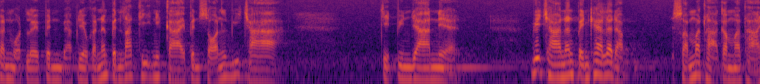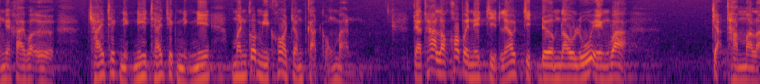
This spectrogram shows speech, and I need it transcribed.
กันหมดเลยเป็นแบบเดียวกันนั้นเป็นลัทธินิกายเป็นสอนวิชา จิตวิญญาณเนี่ยวิชานั้นเป็นแค่ระดับสัมมาถกรรมฐานคล้ายๆว่าเออใช้เทคนิคนี้ใช้เทคนิคนี้มันก็มีข้อจำกัดของมัน แต่ถ้าเราเข้าไปในจิตแล้วจิตเดิมเรารู้เองว่าจะทำอะไร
